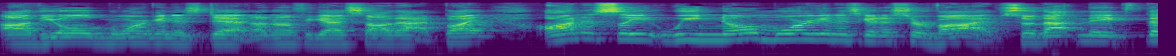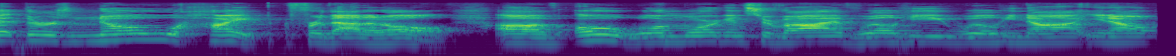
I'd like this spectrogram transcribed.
Uh, the old Morgan is dead. I don't know if you guys saw that. But honestly, we know Morgan is going to survive. So that makes, that there's no hype for that at all. Of, oh, will Morgan survive? Will he, will he not? You know,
